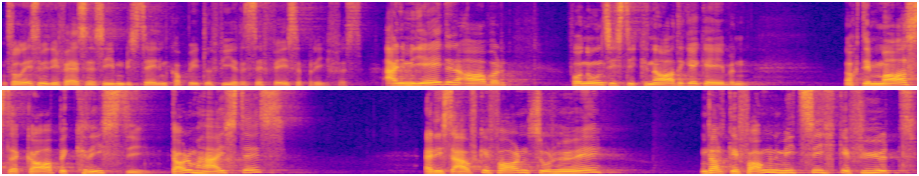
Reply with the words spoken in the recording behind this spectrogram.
Und so lesen wir die Verse 7 bis 10 im Kapitel 4 des Epheserbriefes. Einem jeden aber von uns ist die Gnade gegeben, nach dem Maß der Gabe Christi. Darum heißt es, er ist aufgefahren zur Höhe, und hat gefangen mit sich geführt.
